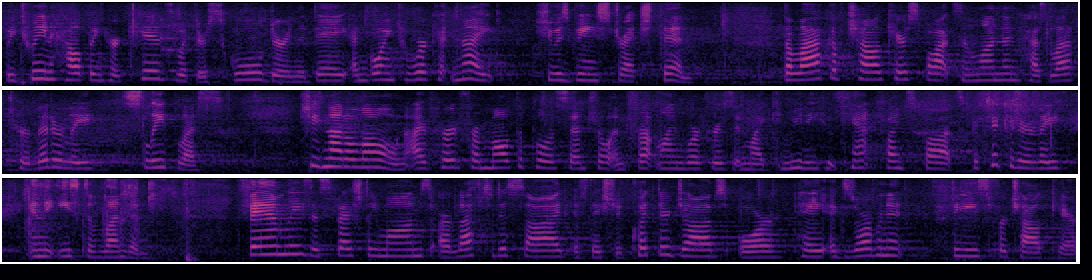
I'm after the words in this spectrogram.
Between helping her kids with their school during the day and going to work at night, she was being stretched thin. The lack of childcare spots in London has left her literally sleepless. She's not alone. I've heard from multiple essential and frontline workers in my community who can't find spots, particularly in the east of London. Families, especially moms, are left to decide if they should quit their jobs or pay exorbitant fees for childcare.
